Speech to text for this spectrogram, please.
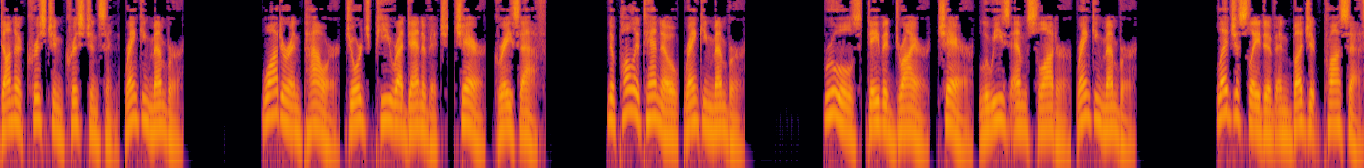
Donna Christian Christensen, Ranking Member Water and Power George P. Radanovich, Chair, Grace F. Napolitano, Ranking Member Rules David Dreier, Chair, Louise M. Slaughter, Ranking Member Legislative and Budget Process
